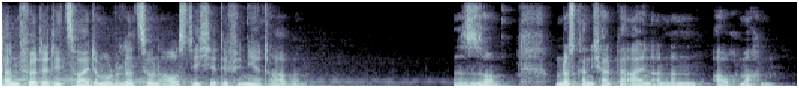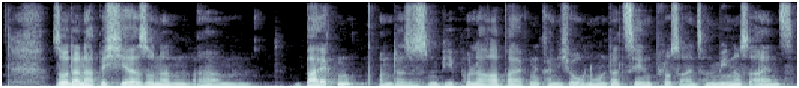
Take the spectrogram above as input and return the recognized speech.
Dann führt er die zweite Modulation aus, die ich hier definiert habe. So, und das kann ich halt bei allen anderen auch machen. So, dann habe ich hier so einen ähm, Balken und das ist ein bipolarer Balken, den kann ich hoch und runter ziehen, plus 1 und minus 1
